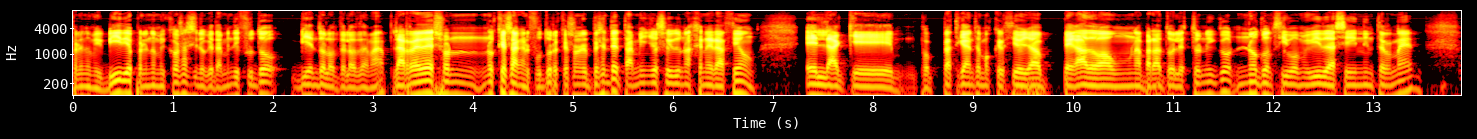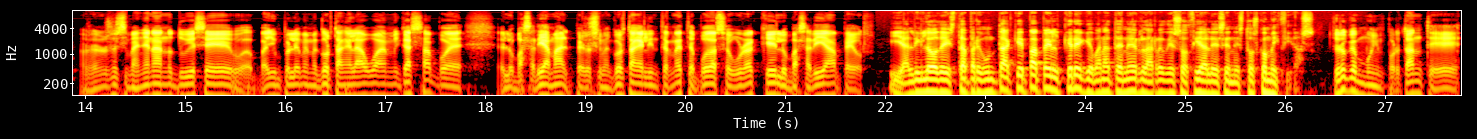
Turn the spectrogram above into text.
poniendo mis vídeos, poniendo mis cosas, sino que también disfruto viendo los de los demás. Las redes son, no es que sean el futuro, es que son el presente. También yo soy de una generación en la que pues, prácticamente hemos crecido ya pegado a un aparato electrónico. No concibo mi vida sin internet no sé si mañana no tuviese, hay un problema y me cortan el agua en mi casa, pues eh, lo pasaría mal. Pero si me cortan el internet, te puedo asegurar que lo pasaría peor. Y al hilo de esta pregunta, ¿qué papel cree que van a tener las redes sociales en estos comicios? Yo creo que es muy importante,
